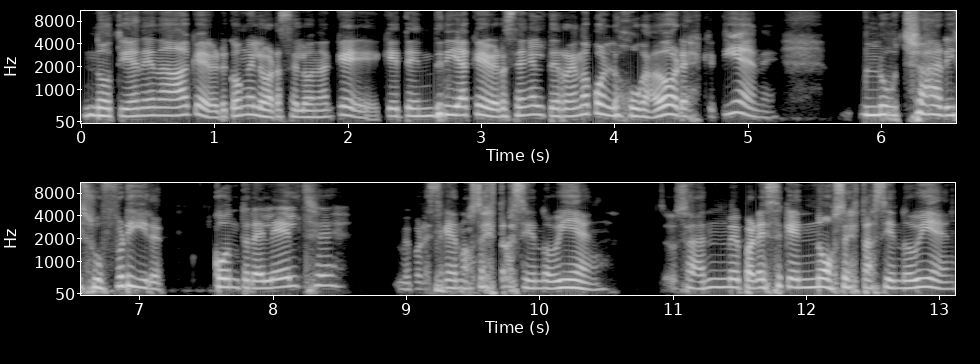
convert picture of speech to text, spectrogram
no tiene nada que ver con el Barcelona que, que tendría que verse en el terreno con los jugadores que tiene. Luchar y sufrir contra el Elche, me parece que no se está haciendo bien. O sea, me parece que no se está haciendo bien.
